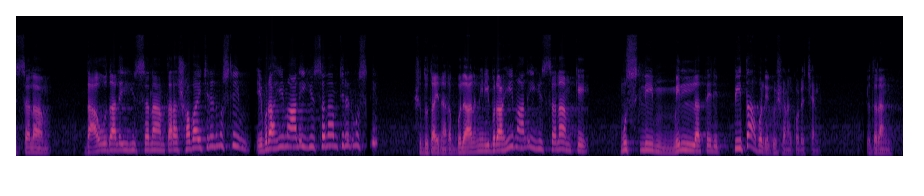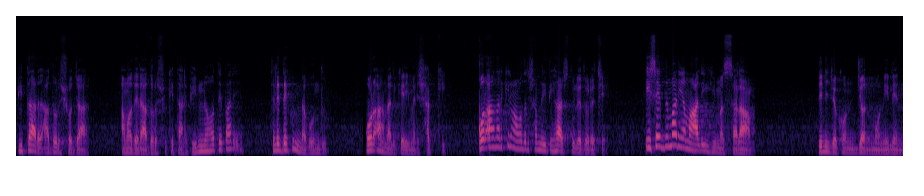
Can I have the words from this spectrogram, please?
ইসালাম দাউদ আলী ইসালাম তারা সবাই ছিলেন মুসলিম। ইব্রাহিম আলী ইসালাম ছিলেন মুসলিম। শুধু তাই না, রব্বুল আলমিন ইব্রাহিম আলী ইসালামকে মুসলিম মিল্লাতের পিতা বলে ঘোষণা করেছেন। সুতরাং পিতার আদর্শ যা, আমাদের আদর্শ কি তার ভিন্ন হতে পারে? তাহলে দেখুন না বন্ধু, কোরআন আলী করিমের সাক্ষী। কোরআন আল করিম আমাদের সামনে ইতিহাস তুলে ধরেছে। ইসাইব মারিয়াম আলী হিমাসালাম তিনি যখন জন্ম নিলেন,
